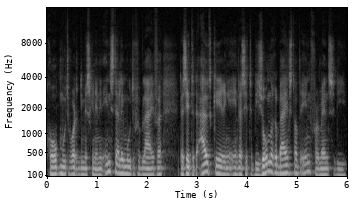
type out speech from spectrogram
geholpen moeten worden, die misschien in een instelling moeten verblijven. Daar zitten de uitkeringen in, daar zit de bijzondere bijstand in voor mensen die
